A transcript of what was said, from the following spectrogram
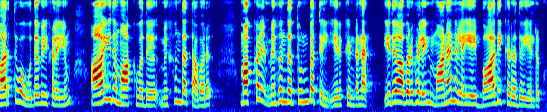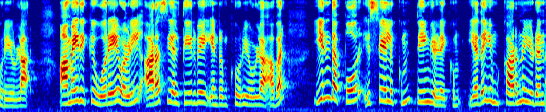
மருத்துவ உதவிகளையும் ஆயுதமாக்குவது மிகுந்த தவறு. மக்கள் மிகுந்த துன்பத்தில் இருக்கின்றனர். இது அவர்களின் மனநிலையை பாதிக்கிறது என்று கூறியுள்ளார். அமைதிக்கு ஒரே வழி அரசியல் தீர்வே என்றும் கூறியுள்ள அவர் இந்த போர் இஸ்ரேலுக்கும் தீங்கிழைக்கும். எதையும் கருணையுடன்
